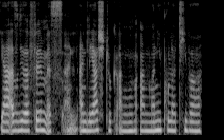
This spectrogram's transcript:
ja, also dieser Film ist ein, ein Lehrstück an, an manipulativer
